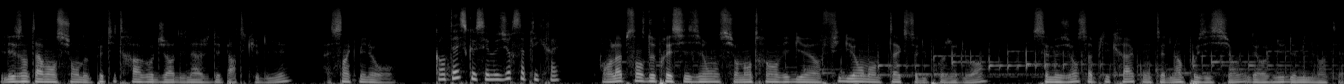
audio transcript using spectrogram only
les interventions de petits travaux de jardinage des particuliers à 5000 euros. Quand est-ce que ces mesures s'appliqueraient? En l'absence de précision sur l'entrée en vigueur figurant dans le texte du projet de loi, ces mesures s'appliqueraient à compter de l'imposition des revenus 2021.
